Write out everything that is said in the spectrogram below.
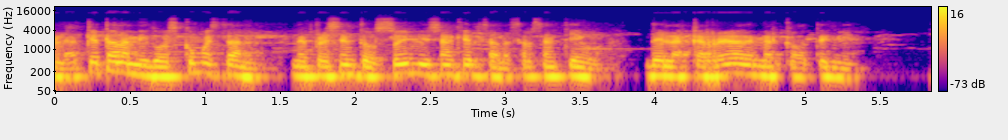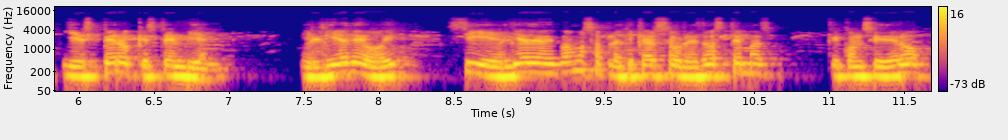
Hola, ¿qué tal amigos? ¿Cómo están? Me presento, soy Luis Ángel Salazar Santiago, de la carrera de Mercadotecnia, y espero que estén bien. El día de hoy, sí, el día de hoy vamos a platicar sobre dos temas que considero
